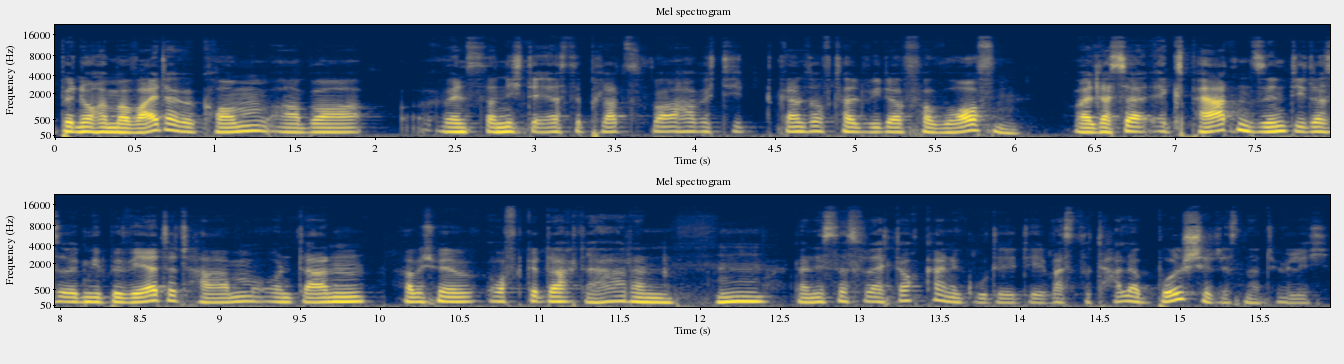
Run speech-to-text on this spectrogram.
bin auch immer weitergekommen, aber wenn es dann nicht der erste Platz war, habe ich die ganz oft halt wieder verworfen. Weil das ja Experten sind, die das irgendwie bewertet haben. Und dann habe ich mir oft gedacht, ja, dann, hm, dann ist das vielleicht doch keine gute Idee. Was totaler Bullshit ist natürlich.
